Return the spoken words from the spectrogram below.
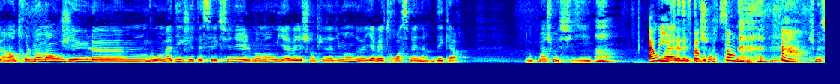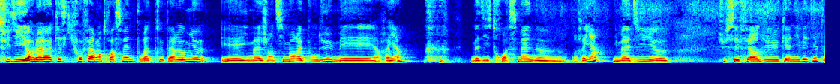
entre le moment où j'ai eu le où on m'a dit que j'étais sélectionnée et le moment où il y avait les championnats du monde, il y avait trois semaines d'écart. Donc moi je me suis dit oh, ah oui, ça laisse pas beaucoup de temps. je me suis dit, oh là là, qu'est-ce qu'il faut faire en trois semaines pour être préparé au mieux? Et il m'a gentiment répondu, mais rien. il m'a dit trois semaines, euh, rien. Il m'a dit, euh, tu sais faire du cani-VTT,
